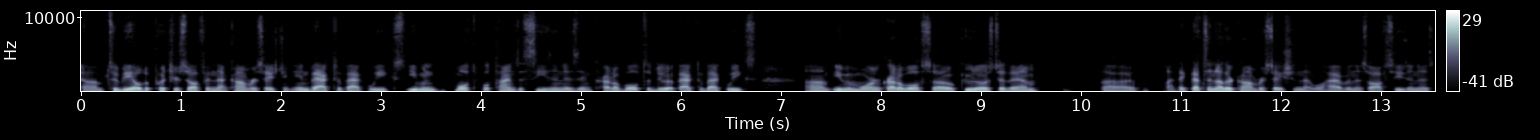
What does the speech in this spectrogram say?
um, to be able to put yourself in that conversation in back to back weeks, even multiple times a season, is incredible. To do it back to back weeks, um, even more incredible. So kudos to them uh, I think that's another conversation that we'll have in this offseason is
